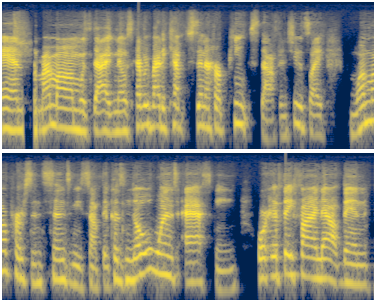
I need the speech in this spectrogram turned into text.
And my mom was diagnosed, everybody kept sending her pink stuff, and she was like, "One more person sends me something because no one's asking, or if they find out, then."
